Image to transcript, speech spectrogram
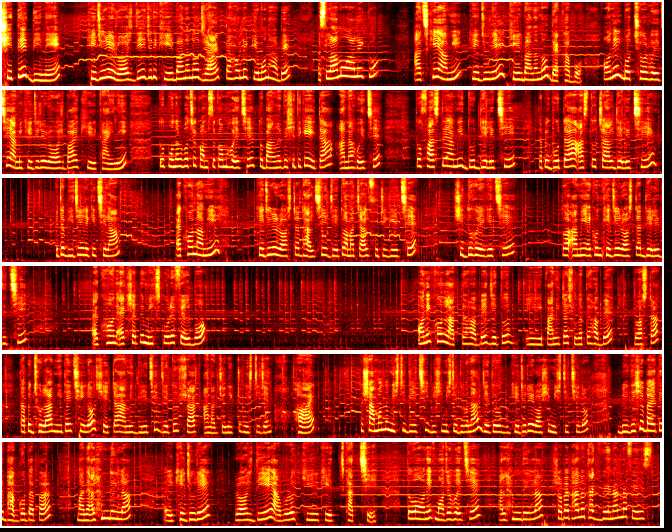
শীতের দিনে খেজুরের রস দিয়ে যদি ক্ষীর বানানো যায়, তাহলে কেমন হবে? আসসালামু আলাইকুম। আজকে আমি খেজুরে ক্ষীর বানানো দেখাবো। অনেক বছর হয়েছে আমি খেজুরের রস বা ক্ষীর খাইনি। তো পনেরো বছর কমসে কম হয়েছে, তো বাংলাদেশে থেকে এটা আনা হয়েছে। তো ফার্স্টে আমি দুধ ঢেলেছি, তারপরে গোটা আস্ত চাল ঢেলেছি। এটা ভিজিয়ে রেখেছিলাম। এখন আমি খেজুরের রসটা ঢালছি, যেহেতু আমার চাল ফুটে গিয়েছে, সিদ্ধ হয়ে গেছে। তো আমি এখন খেজুরের রসটা ঢেলে দিচ্ছি। এখন একসাথে মিক্স করে ফেলব। অনেকক্ষণ লাগতে হবে, যেহেতু এই পানিটা শুকাতে হবে রসটা। তারপরে ঝোলা মিঠাই ছিল, সেটা আমি দিয়েছি, যেহেতু স্বাদ আনার জন্য একটু মিষ্টি যেন হয়। তো সামান্য মিষ্টি দিয়েছি, বেশি মিষ্টি দিব না, যেহেতু খেজুরের রসই মিষ্টি ছিল। বিদেশে বাড়িতে ভাগ্য ব্যাপার মানে আলহামদুলিল্লাহ, এই খেজুরে রস দিয়ে আবারও ক্ষীর খে, খাচ্ছি। তো অনেক মজা হয়েছে, আলহামদুলিল্লাহ। সবাই ভালো থাকবেন, আল্লাহ হাফেজ।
